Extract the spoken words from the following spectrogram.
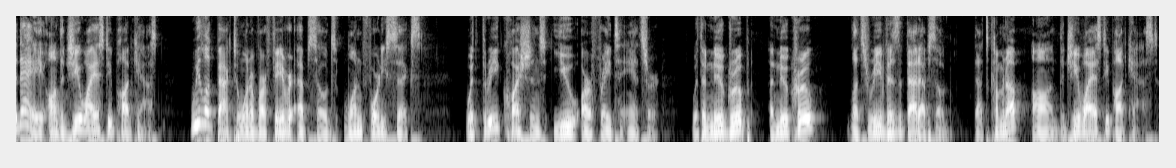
Today on the GYST podcast, we look back to one of our favorite episodes, 146, with three questions you are afraid to answer. With a new group, a new crew, let's revisit that episode. That's coming up on the GYST podcast.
